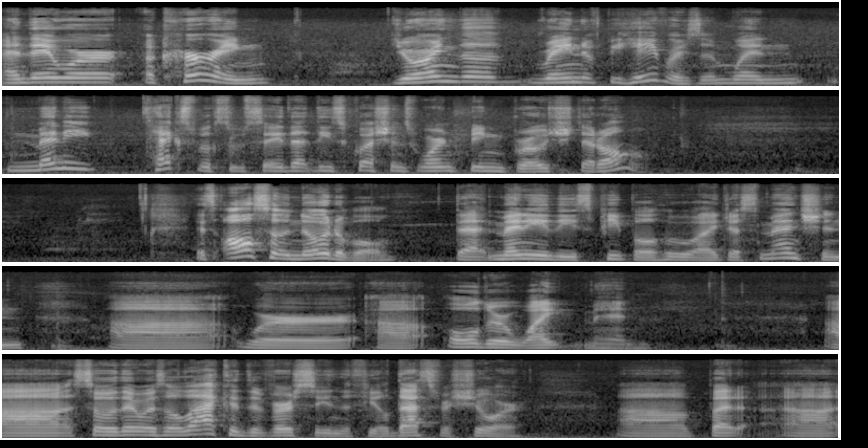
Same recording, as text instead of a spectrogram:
and they were occurring during the reign of behaviorism when many textbooks would say that these questions weren't being broached at all. It's also notable that many of these people who I just mentioned uh, were uh, older white men. Uh, so there was a lack of diversity in the field, that's for sure. Uh, but uh,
